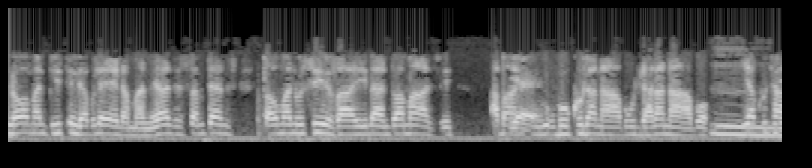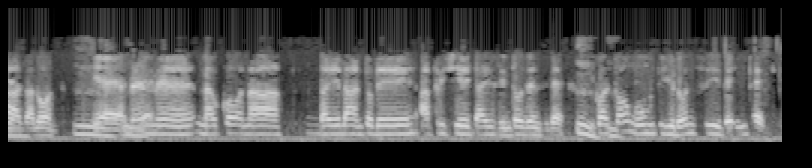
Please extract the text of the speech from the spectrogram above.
no man bisi ndiyabulela man yazi sometimes xa umane usiva yilaa nto amazwi abantu ubukhula nabo udlala nabo mm, iyakhuthaza loo nto mm. and then eh, nakona bayilaa nto beappreciata izinto ozenzileyo mm, because mm. xa ungumntu you don't see the impact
